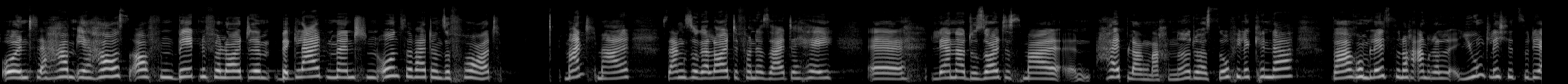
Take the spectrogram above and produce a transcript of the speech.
und haben ihr Haus offen, beten für Leute, begleiten Menschen und so weiter und so fort. Manchmal sagen sogar Leute von der Seite, hey, äh, Lerner, du solltest mal halblang machen. Ne? Du hast so viele Kinder, warum lädst du noch andere Jugendliche zu dir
